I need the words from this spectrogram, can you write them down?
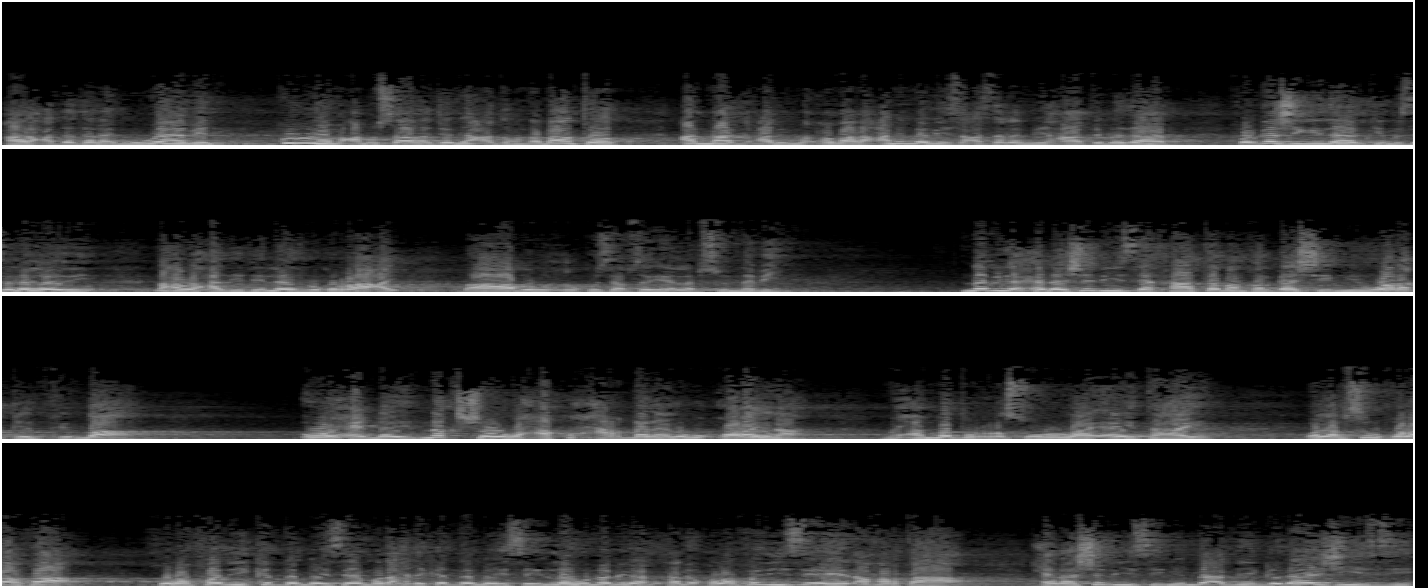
qaala xadaana ibnu wahbin kulluhum can usama jamiicatahum dhammaantood can naafic can ibni cumar can inabi sal slam fi xaatima dahab farkashigii dahabkii masaladeedii naxwi xadiidi leyl buu ku raacay baabu wuxuu ku saabsan yahay labsu nebiy nabiga xidhashadiisa khaataman fargashi min waraqin fida uu xidhay naqshow waxaa ku xardhanee lagu qorayna muxamadun rasuululahi ay tahay walabsulkhulafaa khulafadii ka dambaysay madaxdii ka dambaysay lahu nabiga khulafadiisay ahayd afartaha xidhashadiisii min bacdihi gadaashiisii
